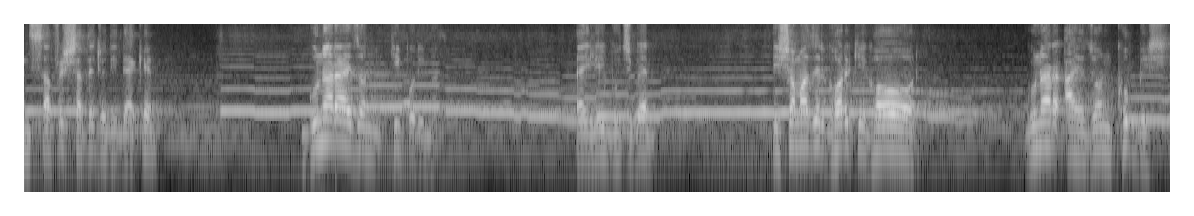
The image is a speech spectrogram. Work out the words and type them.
ইনসাফের সাথে যদি দেখেন গুনার আয়োজন কি পরিমাণ? তাইলেই বুঝবেন এই সমাজের ঘরকে ঘর গুনার আয়োজন খুব বেশি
